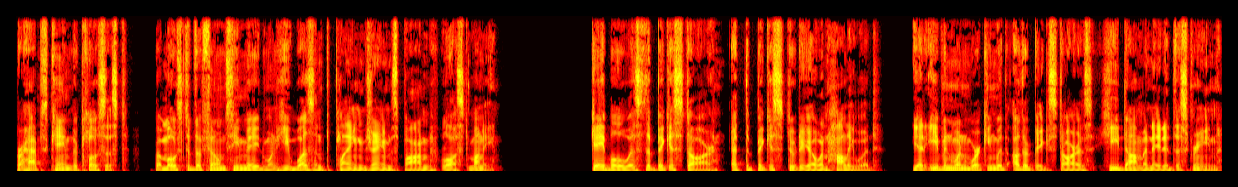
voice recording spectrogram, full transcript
perhaps came the closest, but most of the films he made when he wasn't playing James Bond lost money. Gable was the biggest star at the biggest studio in Hollywood, yet even when working with other big stars, he dominated the screen.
